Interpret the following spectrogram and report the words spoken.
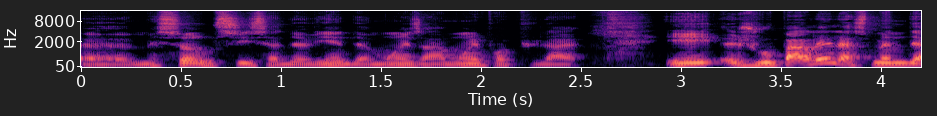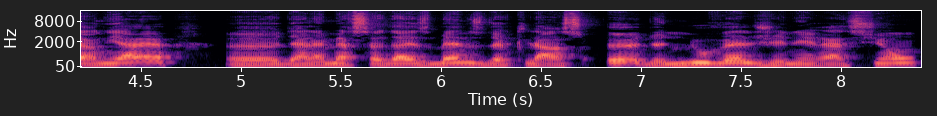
euh, mais ça aussi, ça devient de moins en moins populaire. Et je vous parlais la semaine dernière euh, dans la Mercedes-Benz de classe E de nouvelle génération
